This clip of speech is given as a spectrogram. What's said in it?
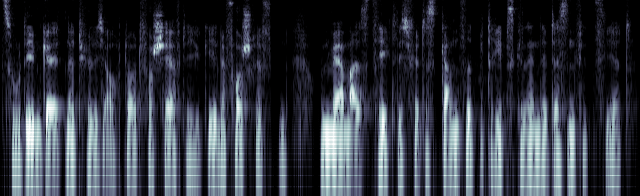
Zudem gelten natürlich auch dort verschärfte Hygienevorschriften und mehrmals täglich wird das ganze Betriebsgelände desinfiziert.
